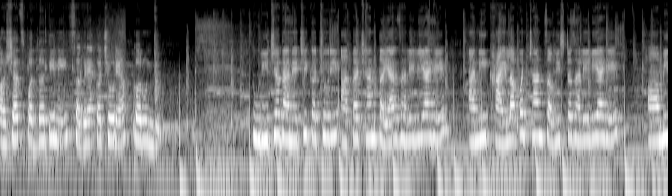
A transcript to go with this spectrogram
अशाच पद्धतीने सगळ्या कचोऱ्या करून घेऊ. तुरीच्या दाण्याची कचोरी आता छान तयार झालेली आहे आणि खायला पण छान चविष्ट झालेली आहे. मी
